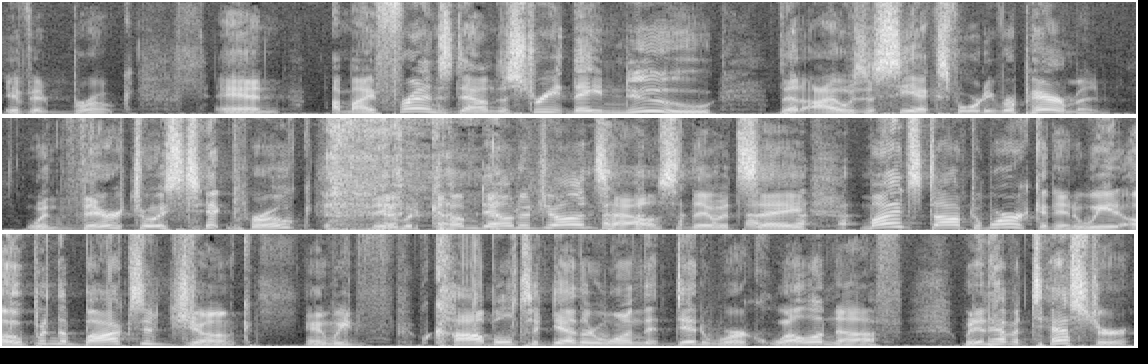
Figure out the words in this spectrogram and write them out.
if it broke. And my friends down the street, they knew that I was a CX40 repairman. When their joystick broke, they would come down to John's house and they would say, Mine stopped working. And we'd open the box of junk and we'd cobble together one that did work well enough. We didn't have a tester.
